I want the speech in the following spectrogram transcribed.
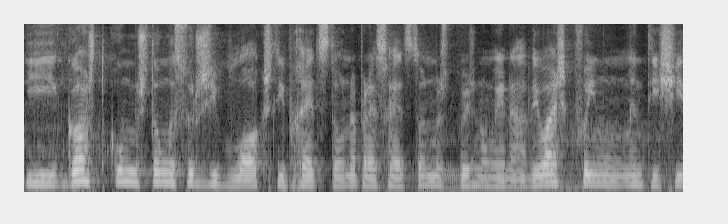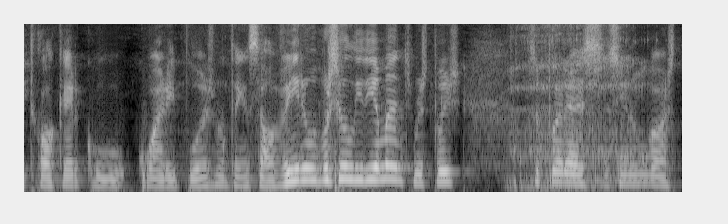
E gosto como estão a surgir blocos tipo Redstone, aparece Redstone, mas depois não é nada. Eu acho que foi um anti-cheat qualquer que o, que o Ari pôs, não tenho salvo. Viram, apareceu ali diamantes, mas depois desaparece, assim não gosto.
